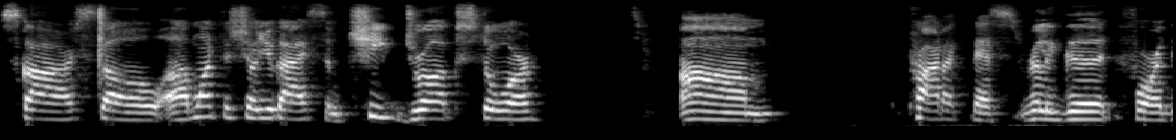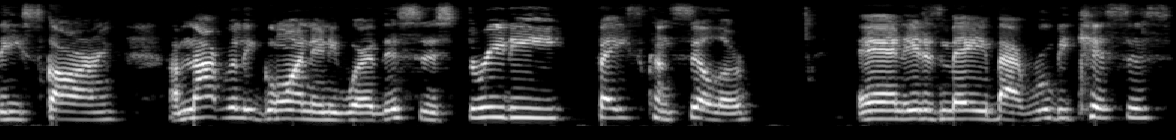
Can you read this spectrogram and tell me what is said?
scars. So uh, I want to show you guys some cheap drugstore um, product that's really good for the scarring. I'm not really going anywhere. This is 3D Face Concealer and it is made by Ruby Kisses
